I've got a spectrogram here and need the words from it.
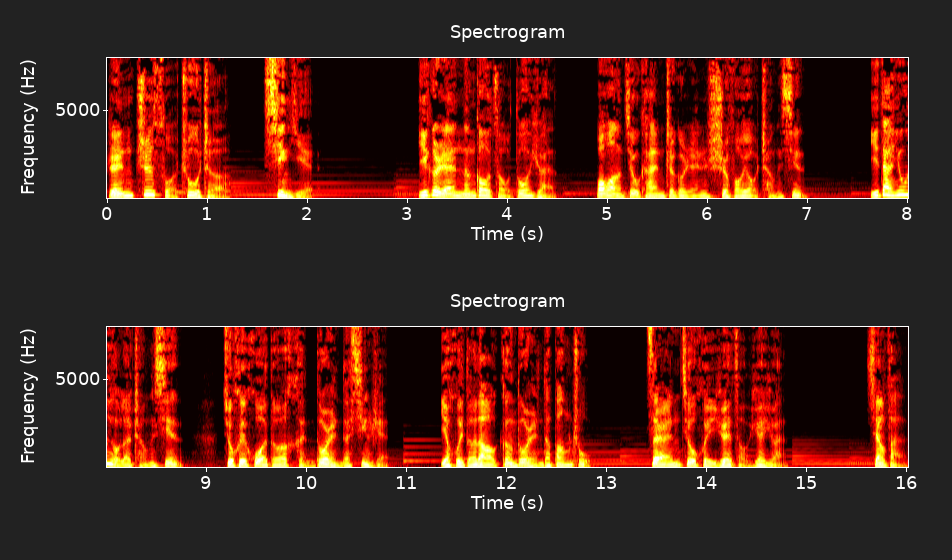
人之所住者，信也。”一个人能够走多远，往往就看这个人是否有诚信。一旦拥有了诚信，就会获得很多人的信任，也会得到更多人的帮助，自然就会越走越远。相反，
